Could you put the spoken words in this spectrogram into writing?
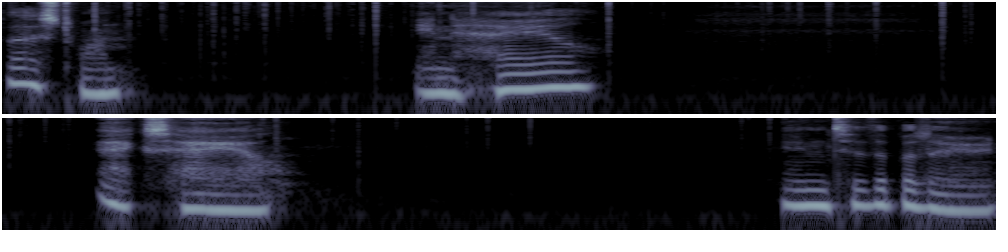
First one. Inhale. Exhale. Into the balloon.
